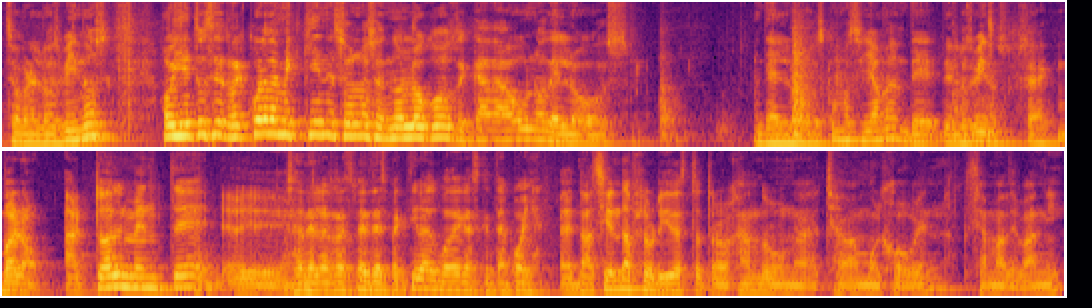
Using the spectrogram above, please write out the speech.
sobre los vinos. Oye, entonces recuérdame quiénes son los enólogos de cada uno de los de los, ¿cómo se llaman? De, de los vinos. bueno, actualmente... Eh, o sea, de las respectivas bodegas que te apoyan. En Hacienda Florida está trabajando una chava muy joven que se llama Devani,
